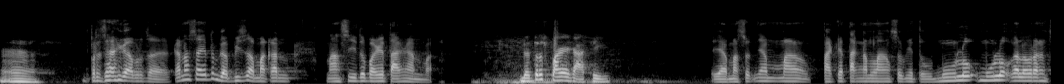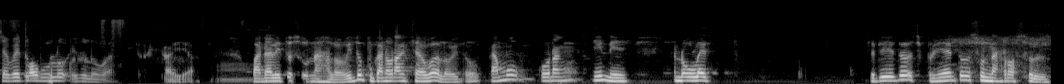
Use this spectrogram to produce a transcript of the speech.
Hmm. Percaya nggak percaya? Karena saya itu nggak bisa makan nasi itu pakai tangan, Pak. Dan terus pakai kaki. Ya maksudnya ma- pakai tangan langsung itu. Muluk, muluk kalau orang Jawa itu muluk itu loh, Pak. Kayak. Padahal itu sunnah loh. Itu bukan orang Jawa loh itu. Kamu kurang ini knowledge. Jadi itu sebenarnya itu sunnah Rasul.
